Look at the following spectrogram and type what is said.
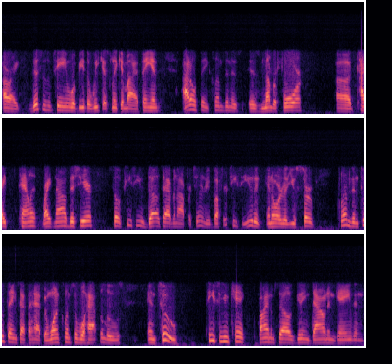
all right, this is a team will be the weakest link in my opinion. I don't think Clemson is is number four uh, type talent right now this year. So TCU does have an opportunity, but for TCU to, in order to usurp Clemson, two things have to happen. One, Clemson will have to lose, and two, TCU can't find themselves getting down in games and,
